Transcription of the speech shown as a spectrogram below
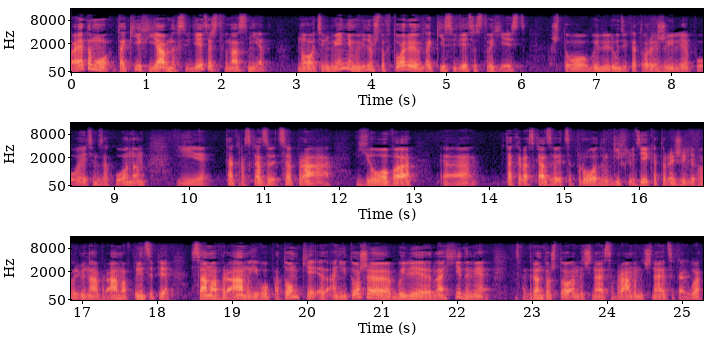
Поэтому таких явных свидетельств у нас нет. Но, тем не менее, мы видим, что в Торе такие свидетельства есть, что были люди, которые жили по этим законам. И так рассказывается про Йова, так рассказывается про других людей, которые жили во времена Авраама. В принципе, сам Авраам и его потомки, они тоже были наахидами, несмотря на то, что начиная с Авраама начинается как бы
